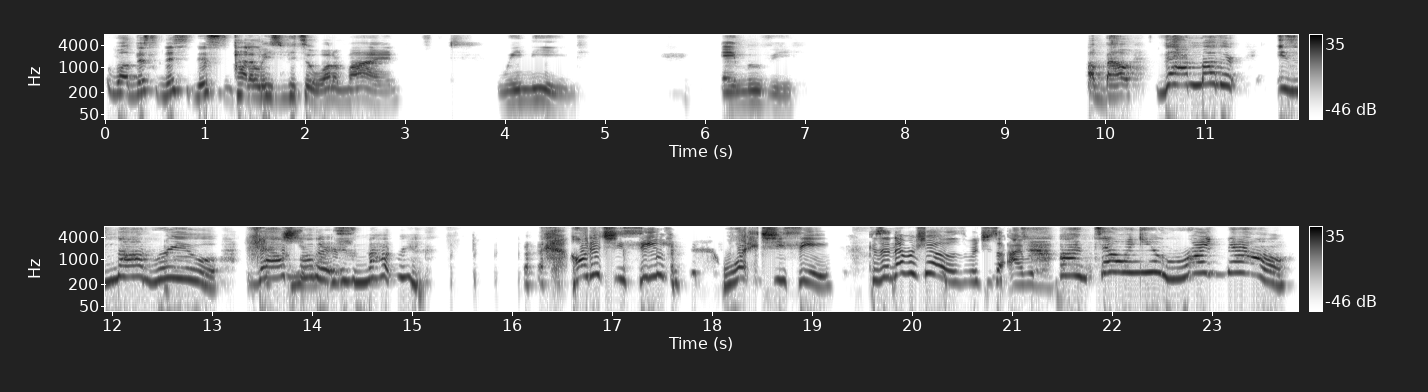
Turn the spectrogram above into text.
well, this this this kind of leads me to one of mine. We need a movie about that mother is not real. That mother is not real. Who did she see? What did she see? Because it never shows, which is I would I'm telling you right now.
